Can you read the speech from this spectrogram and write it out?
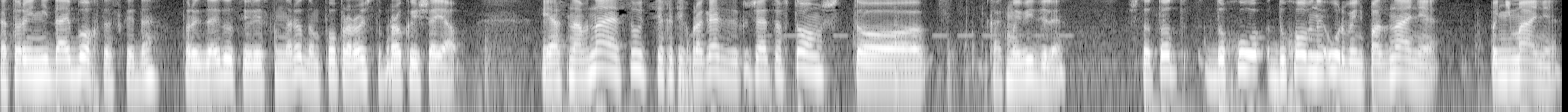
которые, не дай бог, так сказать, да, произойдут с еврейским народом по пророчеству пророка Ишаяу. И основная суть всех этих проклятий заключается в том, что, как мы видели, что тот духу, духовный уровень познания, понимания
